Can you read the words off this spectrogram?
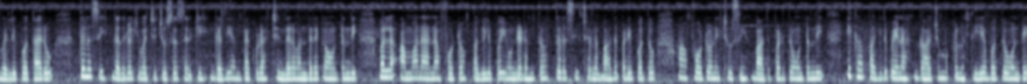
వెళ్ళిపోతారు. తులసి గదిలోకి వచ్చి చూసేసరికి గది అంతా కూడా చిందరవందరగా ఉంటుంది. వాళ్ళ అమ్మ నాన్న ఫోటో పగిలిపోయి ఉండడంతో తులసి చాలా బాధపడిపోతూ ఆ ఫోటోని చూసి బాధపడుతూ ఉంటుంది. ఇక పగిలిపోయిన గాజు ముక్కలు తీయబోతూ ఉంటే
